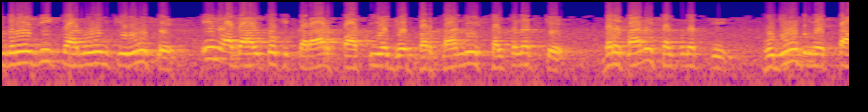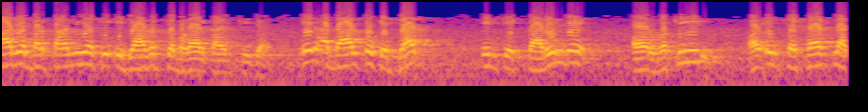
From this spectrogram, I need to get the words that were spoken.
انگریزی قانون کی روح سے ان عدالتوں کی قرار پاتی ہے جو برطانوی سلطنت کے برطانوی سلطنت کی حدود میں تاج برطانیہ کی اجازت کے بغیر قائم کی جائے۔ ان عدالتوں کے جج، ان کے کارندے اور وکیل اور ان سے فیصلہ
